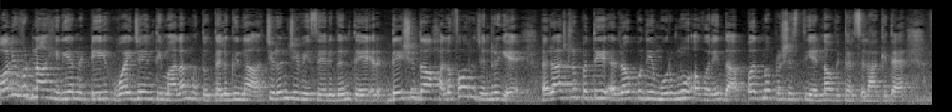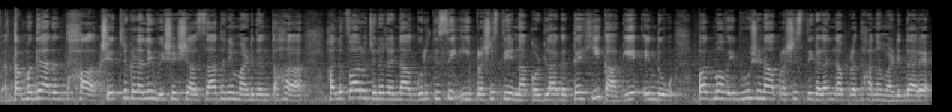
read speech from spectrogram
ಬಾಲಿವುಡ್ನ ಹಿರಿಯ ನಟಿ ವೈಜಯಂತಿ ಮಾಲಾ ಮತ್ತು ತೆಲುಗಿನ ಚಿರಂಜೀವಿ ಸೇರಿದಂತೆ ದೇಶದ ಹಲವಾರು ಜನರಿಗೆ ರಾಷ್ಟ್ರಪತಿ ದ್ರೌಪದಿ ಮುರ್ಮು ಅವರಿಂದ ಪದ್ಮ ಪ್ರಶಸ್ತಿಯನ್ನು ವಿತರಿಸಲಾಗಿದೆ. ತಮ್ಮದೇ ಆದಂತಹ ಕ್ಷೇತ್ರಗಳಲ್ಲಿ ವಿಶೇಷ ಸಾಧನೆ ಮಾಡಿದಂತಹ ಹಲವಾರು ಜನರನ್ನ ಗುರುತಿಸಿ ಈ ಪ್ರಶಸ್ತಿಯನ್ನ ಕೊಡಲಾಗುತ್ತೆ. ಹೀಗಾಗಿ ಇಂದು ಪದ್ಮ ವಿಭೂಷಣ ಪ್ರಶಸ್ತಿಗಳನ್ನು ಪ್ರದಾನ ಮಾಡಿದ್ದಾರೆ.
